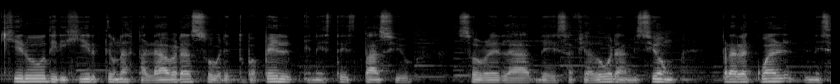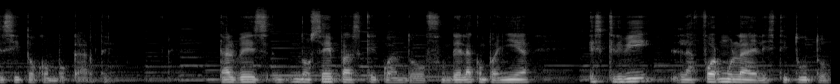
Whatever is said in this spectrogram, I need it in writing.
Quiero dirigirte unas palabras sobre tu papel en este espacio, sobre la desafiadora misión para la cual necesito convocarte. Tal vez no sepas que cuando fundé la compañía escribí la fórmula del instituto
